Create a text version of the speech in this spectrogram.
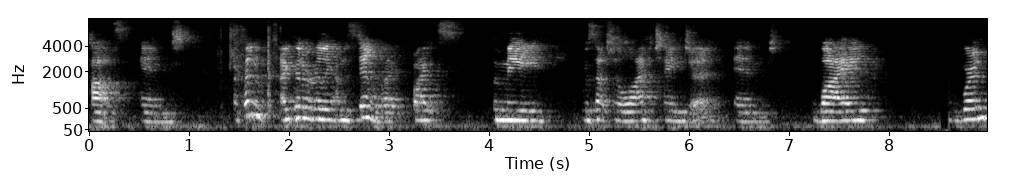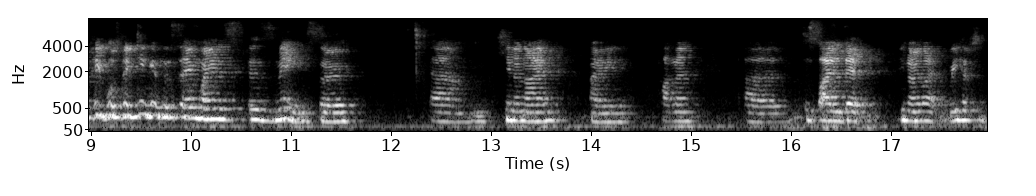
cars and I couldn't I couldn't really understand like bikes for me was such a life changer and why weren't people thinking in the same way as, as me so um, Ken and I my partner uh, decided that you know like we have to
